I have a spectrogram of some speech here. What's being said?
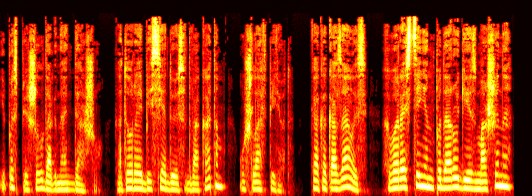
и поспешил догнать Дашу, которая, беседуя с адвокатом, ушла вперед. Как оказалось, Хворостенин по дороге из машины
